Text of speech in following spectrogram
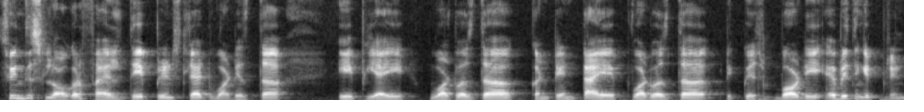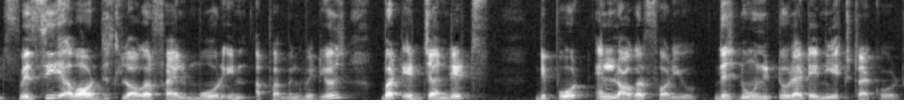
So in this logger file they print that what is the api what was the content type what was the request body everything it prints. We'll see about this logger file more in upcoming videos but it generates report and logger for you. There's no need to write any extra code.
